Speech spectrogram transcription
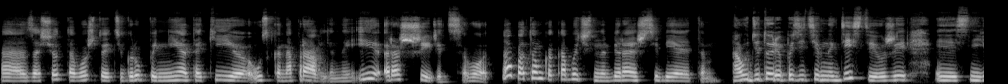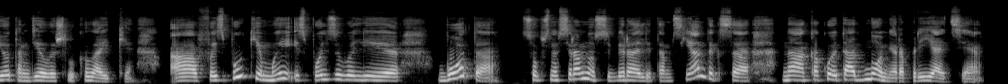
э, за счет того, что эти группы не такие узконаправленные и расшириться. Вот. Ну, а потом, как обычно, набираешь себе этом аудиторию позитивных действий, уже э, с нее там делаешь лайки. А в Фейсбуке мы использовали бота, собственно, все равно собирали там с Яндекса на какое-то одно мероприятие.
